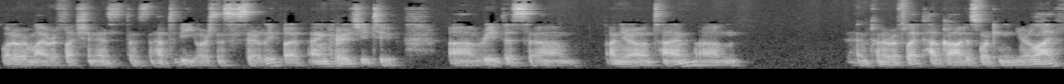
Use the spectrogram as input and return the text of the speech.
whatever my reflection is, doesn't have to be yours necessarily, but I encourage you to uh, read this um, on your own time um, and kind of reflect how God is working in your life,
